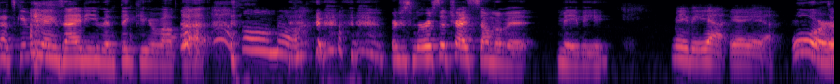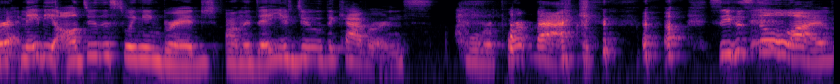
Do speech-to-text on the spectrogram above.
That's giving me anxiety even thinking about that. oh no. or just Marissa tries some of it, maybe. Maybe yeah, yeah, yeah, yeah. Or okay. maybe I'll do the swinging bridge on the day you do the caverns. We'll report back. See who's still alive.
